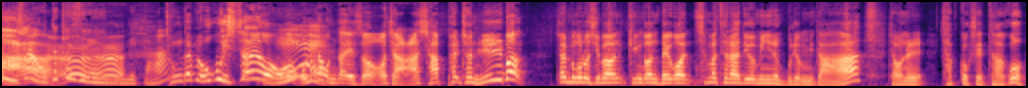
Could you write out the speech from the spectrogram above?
이 이상 어떻게 아, 드리는 겁니까? 정답이 오고 있어요. 예. 온다 온다 해서 자, 샵 8001번. 짧은 건 50원, 긴 건 100원, 스마트 라디오 미니는 무료입니다. 자, 오늘 잡곡 세트하고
